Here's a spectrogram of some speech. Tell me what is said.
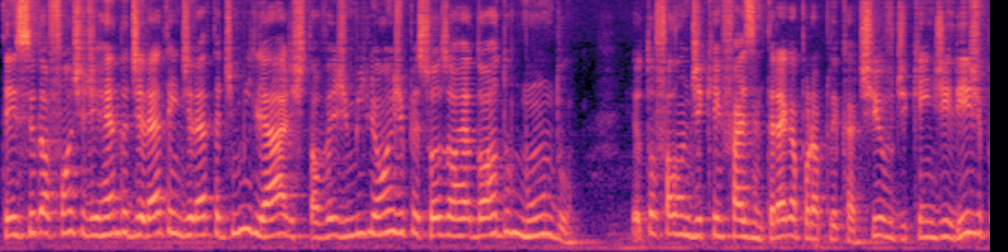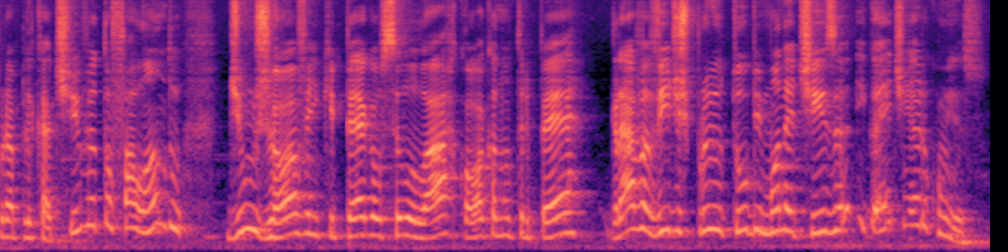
têm sido a fonte de renda direta e indireta de milhares, talvez milhões de pessoas ao redor do mundo. Eu estou falando de quem faz entrega por aplicativo, de quem dirige por aplicativo, eu estou falando de um jovem que pega o celular, coloca no tripé, grava vídeos para o YouTube, monetiza e ganha dinheiro com isso.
